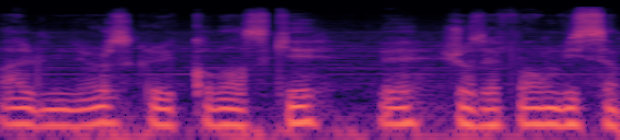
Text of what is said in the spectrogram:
albüm dinliyoruz. Greg Kowalski ve Joseph Van Wissem.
